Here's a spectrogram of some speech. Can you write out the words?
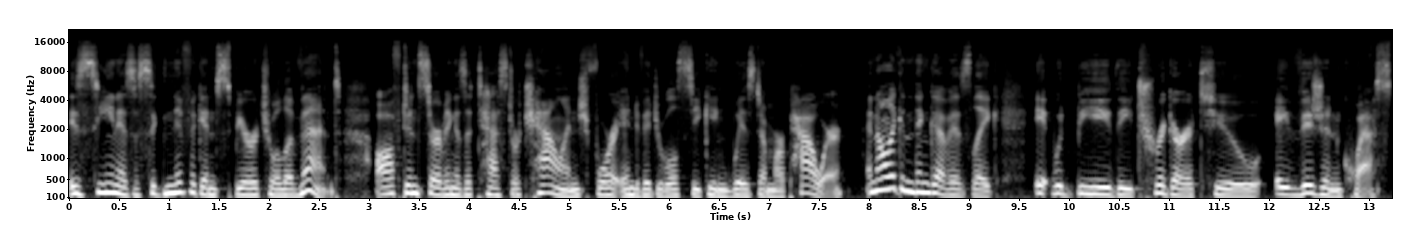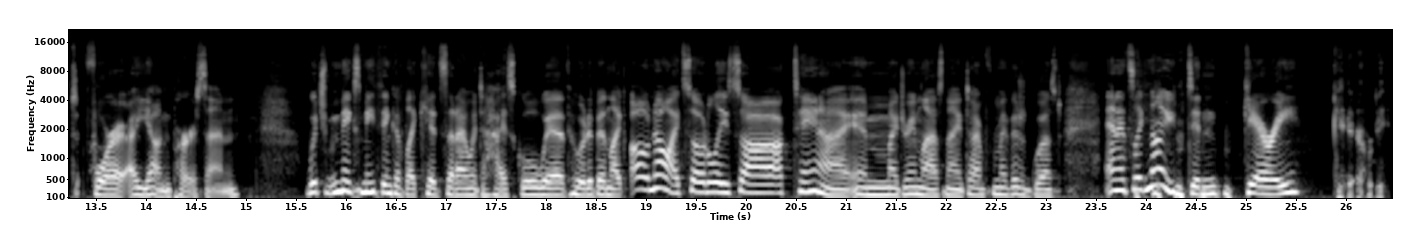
is seen as a significant spiritual event, often serving as a test or challenge for individuals seeking wisdom or power. And all I can think of is like it would be the trigger to a vision quest for a young person. Which makes me think of like kids that I went to high school with who would have been like, oh no, I totally saw Uktena in my dream last night, time for my vision quest. And it's like, no, you didn't, Gary. Gary.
